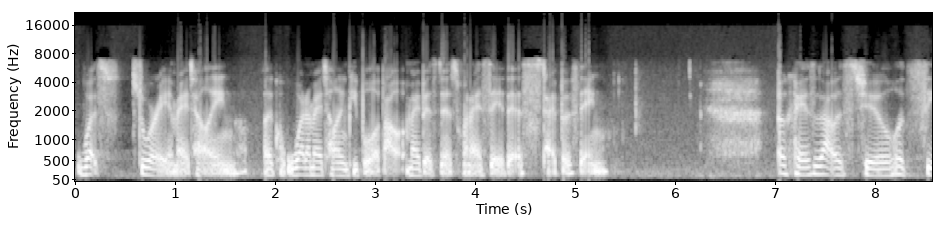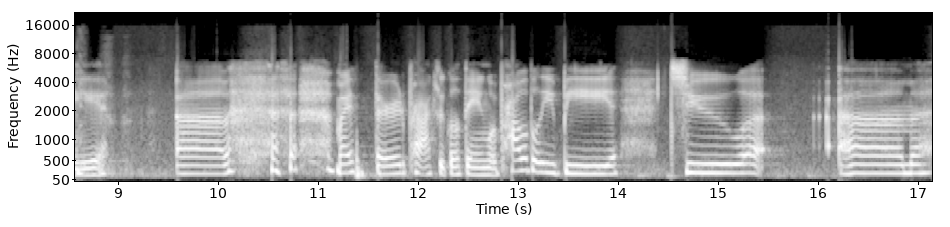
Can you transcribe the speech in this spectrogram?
what story am i telling? Like what am i telling people about my business when i say this type of thing? Okay so that was two. Let's see. Um, my third practical thing would probably be to um,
